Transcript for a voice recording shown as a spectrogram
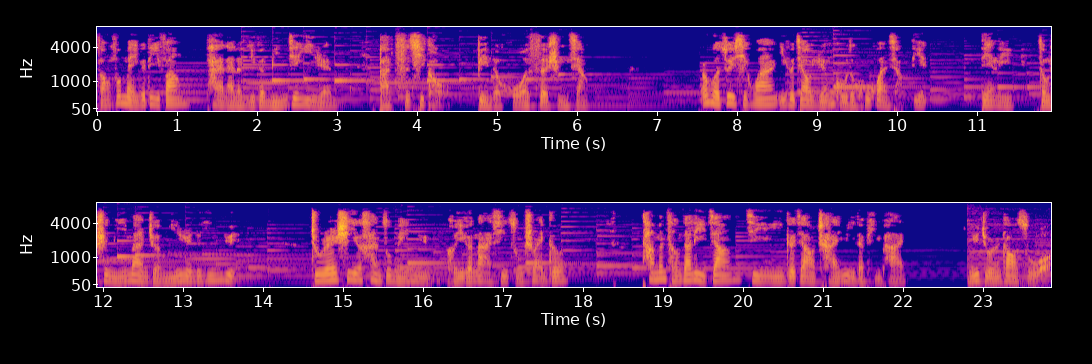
仿佛每个地方派来了一个民间艺人，把瓷器口变得活色生香。而我最喜欢一个叫远古的呼唤小店，店里总是弥漫着迷人的音乐。主人是一个汉族美女和一个纳西族帅哥，他们曾在丽江经营一个叫柴米的品牌。女主人告诉我，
